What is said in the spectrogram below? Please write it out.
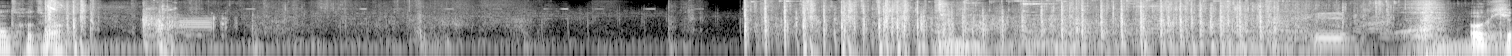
montre-toi. Ok,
